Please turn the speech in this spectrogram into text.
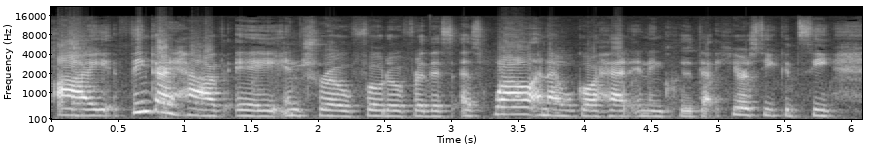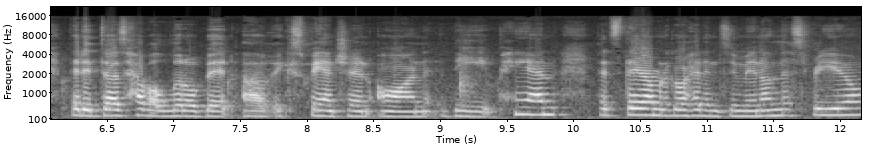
I think I have a intro photo for this as well and I will go ahead and include that here so you can see that it does have a little bit of expansion on the pan that's there. I'm going to go ahead and zoom in on this for you.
